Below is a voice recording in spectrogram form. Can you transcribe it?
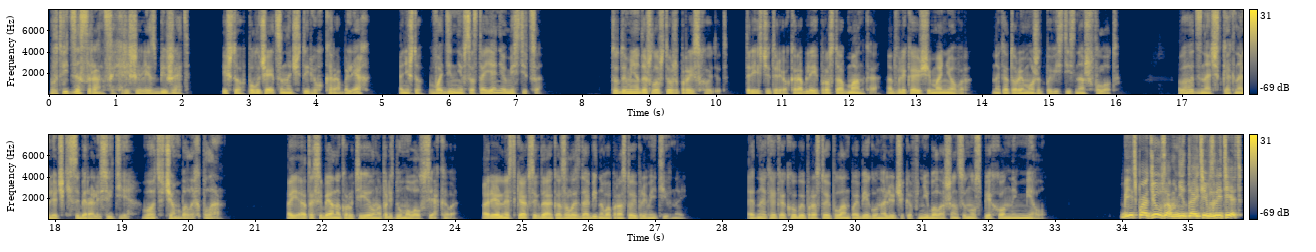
Вот ведь засранцы решили сбежать. И что, получается, на четырех кораблях? Они что, в один не в состоянии уместиться? Тут до меня дошло, что же происходит. Три из четырех кораблей — просто обманка, отвлекающий маневр, на который может повестись наш флот. Вот, значит, как налетчики собирались уйти. Вот в чем был их план. А я-то себя накрутил, напридумывал всякого. А реальность, как всегда, оказалась до обидного простой и примитивной. Однако, какой бы простой план побегу налетчиков ни было, шансы на успех он имел. «Бить по дюзам, не дайте им взлететь!»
